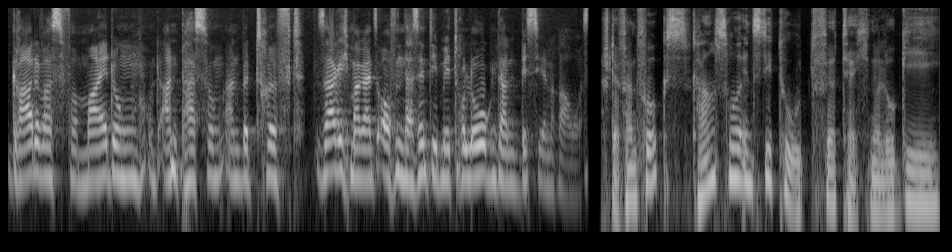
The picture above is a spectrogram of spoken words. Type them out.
Gerade was Vermeidung und Anpassung anbetrifft, sage ich mal ganz offen, da sind die Meteorologen dann ein bisschen raus. Stefan Fuchs, Karlsruher Institut für Technologie.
